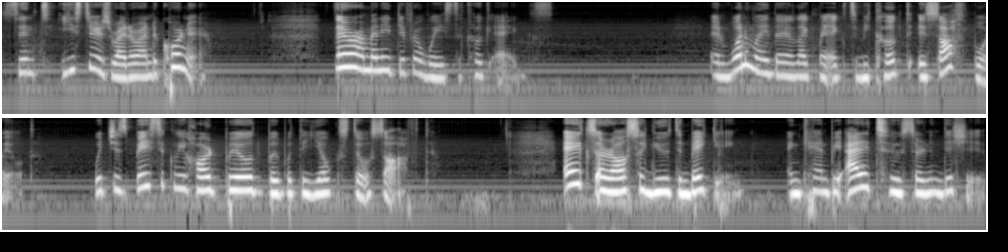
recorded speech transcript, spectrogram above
since Easter is right around the corner. There are many different ways to cook eggs. And one way that I like my eggs to be cooked is soft boiled, which is basically hard boiled but with the yolk still soft. Eggs are also used in baking and can be added to certain dishes.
